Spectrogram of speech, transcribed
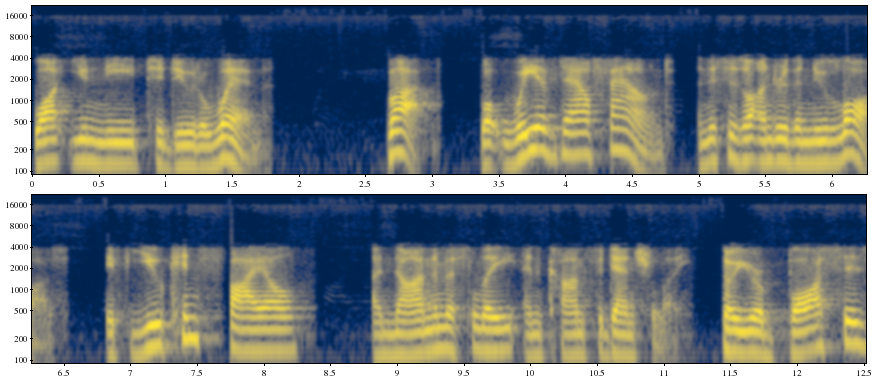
what you need to do to win. But what we have now found, and this is under the new laws, if you can file anonymously and confidentially, so your bosses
